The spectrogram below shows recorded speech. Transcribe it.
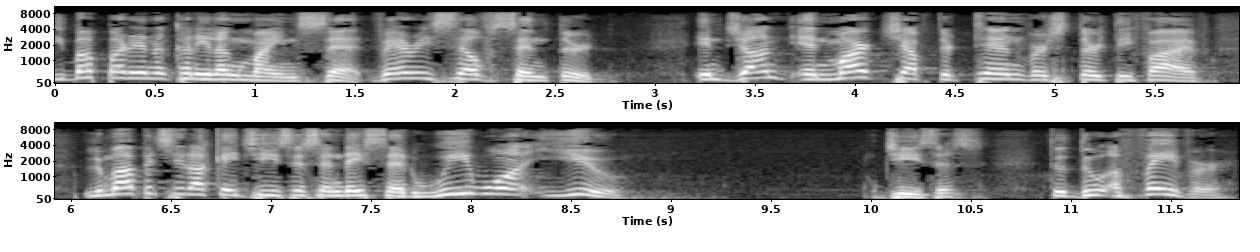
iba pa rin ang kanilang mindset. Very self-centered. In John, in Mark chapter 10 verse 35, lumapit sila kay Jesus and they said, we want you, Jesus, to do a favor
